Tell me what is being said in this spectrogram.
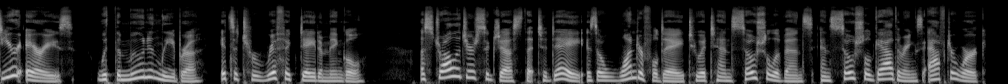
Dear Aries, with the moon in Libra, it's a terrific day to mingle. Astrologers suggest that today is a wonderful day to attend social events and social gatherings after work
